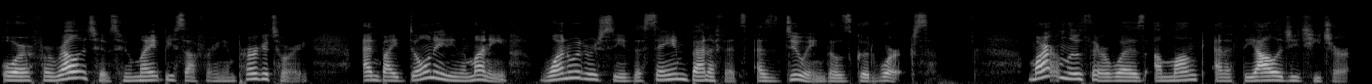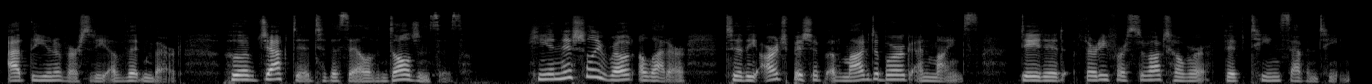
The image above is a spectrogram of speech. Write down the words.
or for relatives who might be suffering in purgatory, and by donating the money, one would receive the same benefits as doing those good works. Martin Luther was a monk and a theology teacher at the University of Wittenberg who objected to the sale of indulgences. He initially wrote a letter to the Archbishop of Magdeburg and Mainz, dated 31st of October 1517.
